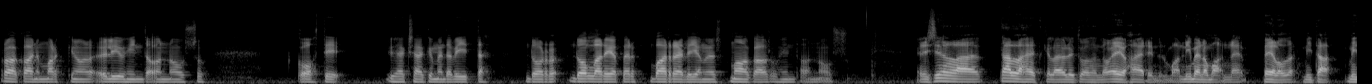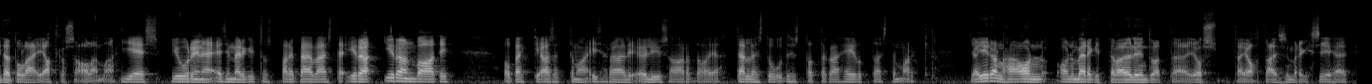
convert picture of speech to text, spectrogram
raaka-ainemarkkinoilla. Öljyhinta on noussut kohti 95 dollaria per barreli ja myös maakaasuhinta on noussut. Eli sinällä tällä hetkellä öljytuotanto ei ole häirintynyt, vaan nimenomaan ne pelot, mitä, mitä tulee jatkossa olemaan. Yes, juuri ne. Esimerkiksi tuossa pari päivää sitten Ira, Iran vaati OPEC asettamaan Israelin öljysaartoa, ja tällaiset uutiset totta kai heiluttaa sitten markkinoilla. Ja Iranhan on, on merkittävä öljyntuottaja, jos tämä johtaisi esimerkiksi siihen, että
